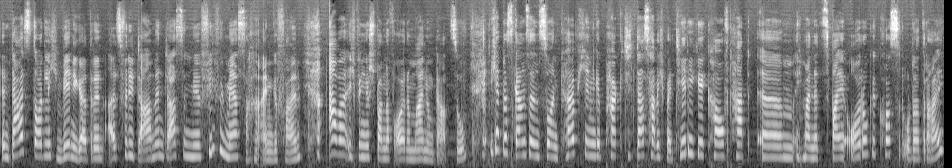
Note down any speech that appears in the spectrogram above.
Denn da ist deutlich weniger drin als für die Damen. Da sind mir viel, viel mehr Sachen eingefallen. Aber ich bin gespannt auf eure Meinung dazu. Ich habe das Ganze in so ein Körbchen gepackt. Das habe ich bei Teddy gekauft. Hat, ähm, ich meine, 2 Euro gekostet oder 3.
